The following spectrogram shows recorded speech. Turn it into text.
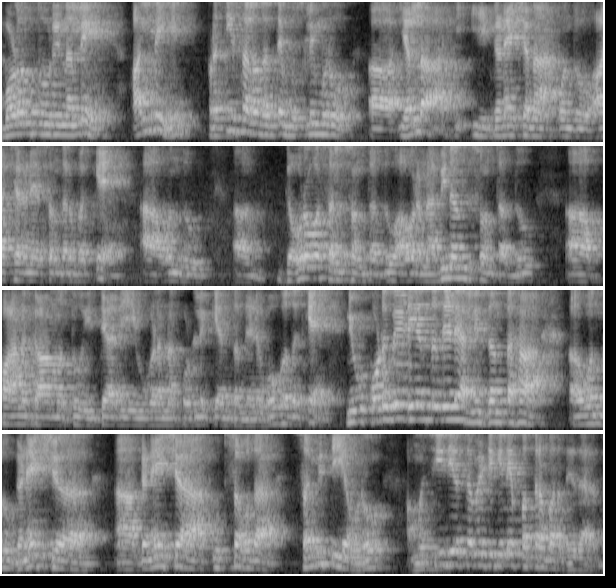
ಬೋಳಂತೂರಿನಲ್ಲಿ ಅಲ್ಲಿ ಪ್ರತಿ ಸಲದಂತೆ ಮುಸ್ಲಿಮರು ಎಲ್ಲ ಈ- ಗಣೇಶನ ಒಂದು ಆಚರಣೆಯ ಸಂದರ್ಭಕ್ಕೆ ಒಂದು ಗೌರವ ಸಲ್ಲಿಸುವಂಥದ್ದು, ಅವರನ್ನು ಅಭಿನಂದಿಸುವಂಥದ್ದು ಪಾನಕ ಮತ್ತು ಇತ್ಯಾದಿ ಇವುಗಳನ್ನು ಕೊಡಲಿಕ್ಕೆ ಅಂತಂದೇಳಿ ಹೋಗೋದಕ್ಕೆ ನೀವು ಕೊಡಬೇಡಿ ಅಂತಂದೇಳಿ ಅಲ್ಲಿದ್ದಂತಹ ಒಂದು ಗಣೇಶ ಗಣೇಶ ಉತ್ಸವದ ಸಮಿತಿಯವರು ಮಸೀದಿಯ ಕಮಿಟಿಗೆ ಪತ್ರ ಬರೆದಿದ್ದಾರೆ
